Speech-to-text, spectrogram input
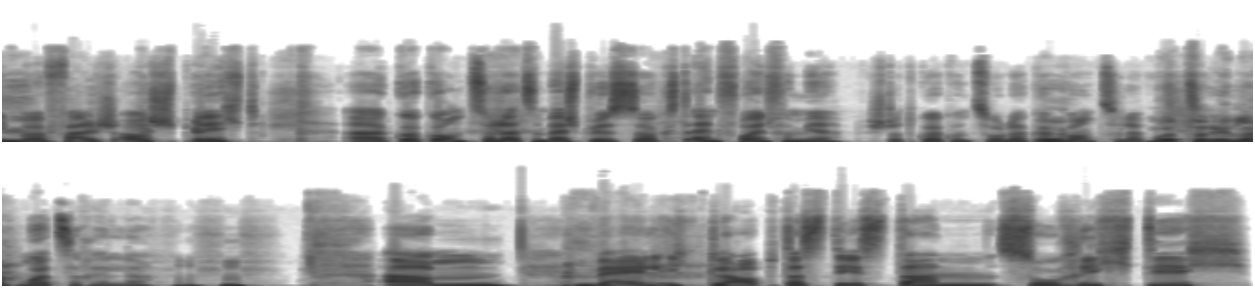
immer falsch ausspricht. Äh, Gorgonzola zum Beispiel sagt ein Freund von mir, statt Gorgonzola, Gorgonzola. Mozzarella. Mozzarella. Mhm. ähm, weil ich glaube, dass das dann so richtig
